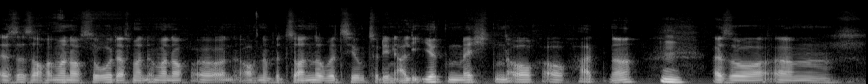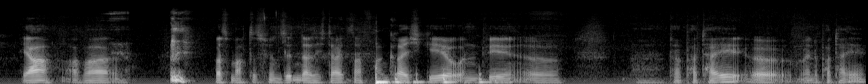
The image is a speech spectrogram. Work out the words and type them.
es ist auch immer noch so, dass man immer noch äh, auch eine besondere Beziehung zu den alliierten Mächten auch, auch hat. Ne? Hm. Also ähm, ja, aber was macht das für einen Sinn, dass ich da jetzt nach Frankreich gehe und wie äh, der Partei, äh, meine Partei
